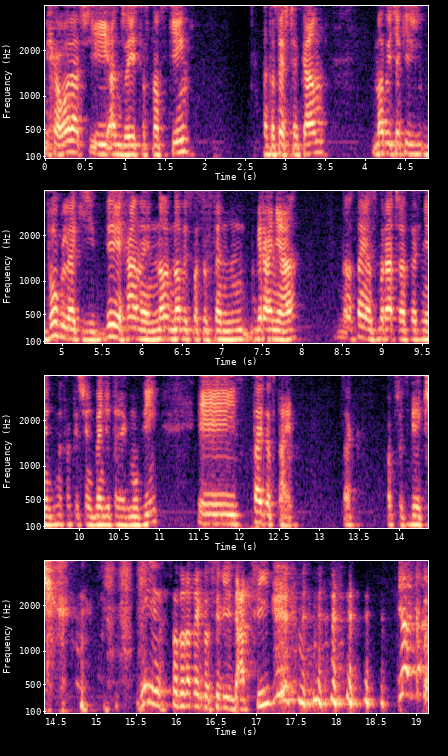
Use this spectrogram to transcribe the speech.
Michał Oracz i Andrzej Sosnowski. Na to też czekam ma być jakiś w ogóle jakiś wyjechany no, nowy sposób ten grania. No, znając Muracza pewnie no, faktycznie będzie tak jak mówi. I Tide of Time. Tak, poprzez wieki. Nie jest to dodatek do cywilizacji. Jak to?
